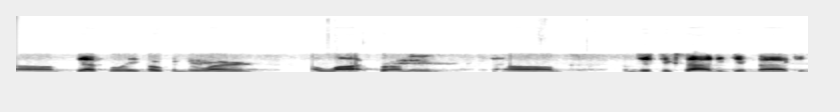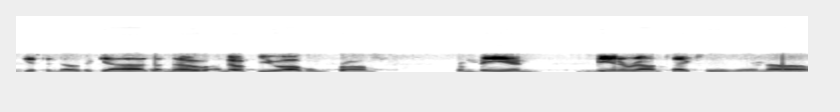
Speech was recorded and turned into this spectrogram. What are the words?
Um, definitely hoping to learn a lot from him. Um, I'm just excited to get back and get to know the guys. I know I know a few of them from from being being around Texas and uh,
